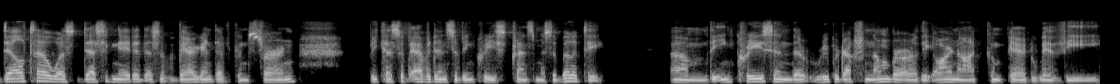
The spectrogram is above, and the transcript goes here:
delta was designated as a variant of concern because of evidence of increased transmissibility um, the increase in the reproduction number or the R naught compared with the,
